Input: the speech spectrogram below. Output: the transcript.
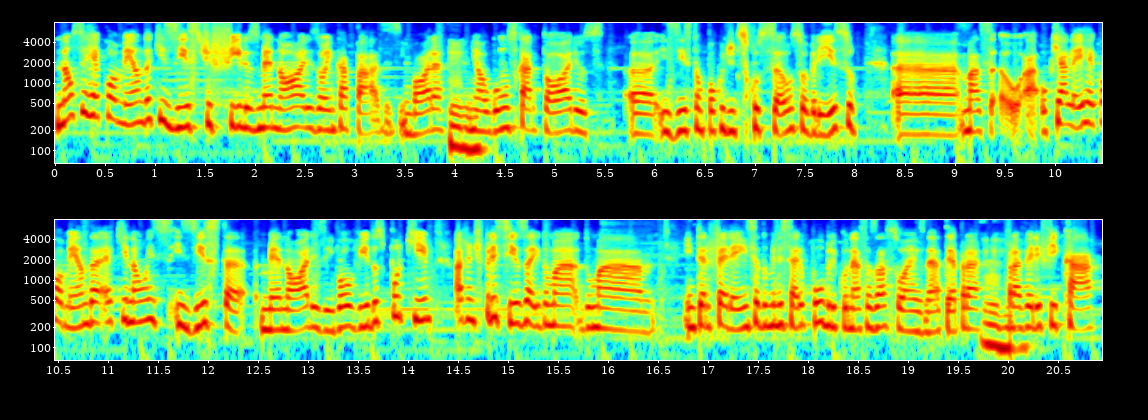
Não se recomenda que existe filhos menores ou incapazes, embora uhum. em alguns cartórios Uh, exista um pouco de discussão sobre isso, uh, mas o, o, que a lei recomenda é que não exista menores envolvidos, porque a gente precisa aí de uma, de uma interferência do Ministério Público nessas ações, né? Até para uhum. verificar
